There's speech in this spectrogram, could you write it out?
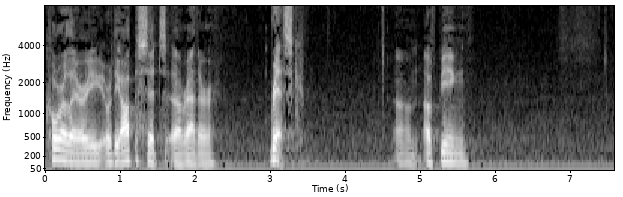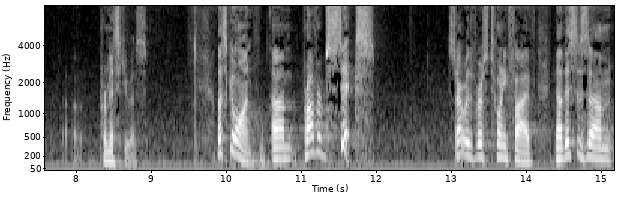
corollary, or the opposite, uh, rather, risk um, of being uh, promiscuous. Let's go on. Um, Proverbs 6. Start with verse 25. Now, this is. Um,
